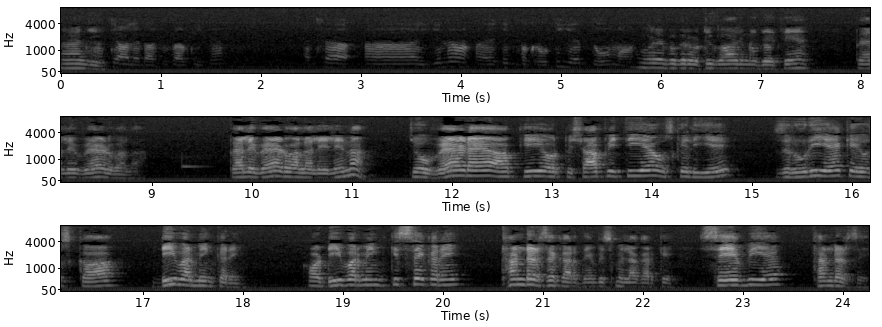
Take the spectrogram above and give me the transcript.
हाँ जी। क्या हाल है, डॉक्टर साहब? ठीक हैं? अच्छा ये ना, एक वो बगरोटी बाद में देते हैं। पहले वैड वाला। पहले वैड वाला ले लेना। जो वैड है आपकी और पेशाब पीती है, उसके लिए ज़रूरी है कि उसका डीवर्मिंग करें। और डीवर्मिंग किससे करें? थंडर से कर दें, बिस्मिल्लाह करके। सेफ़ भी है, थंडर से।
